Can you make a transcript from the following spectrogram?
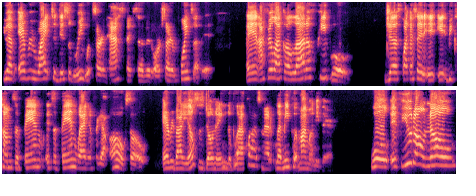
You have every right to disagree with certain aspects of it or certain points of it. And i feel like a lot of people just like I said, it, it becomes a band it's a bandwagon for y'all. Oh, so everybody else is donating to Black Lives Matter. Let me put my money there. Well, if you don't know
